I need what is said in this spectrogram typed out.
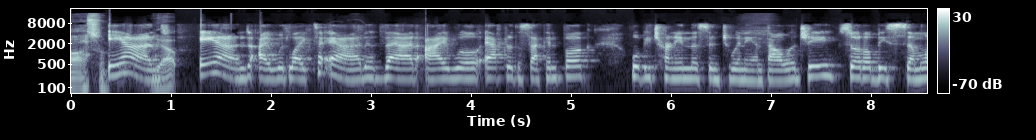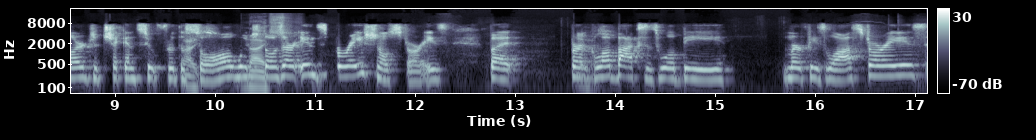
Awesome. And Yep. and I would like to add that I will after the second book we'll be turning this into an anthology. So it'll be similar to Chicken Soup for the Nice. Soul, which Nice. those are inspirational stories, but Burnt Yes. Glove Boxes will be Murphy's Law stories,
